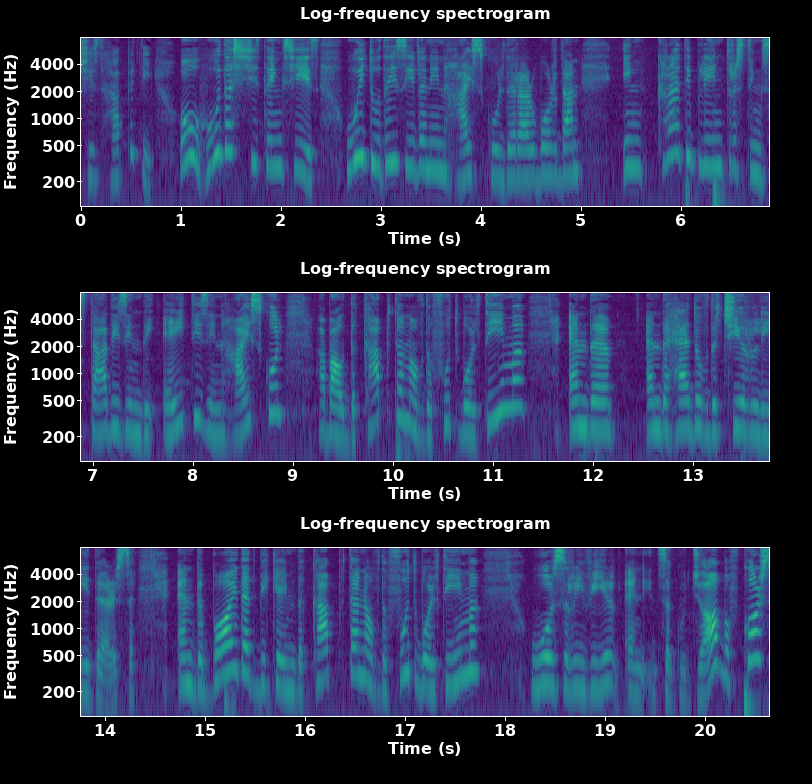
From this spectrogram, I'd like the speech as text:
she's happy. Oh, who does she think she is? We do this even in high school. There are were done incredibly interesting studies in the 80s in high school about the captain of the football team and the and the head of the cheerleaders. And the boy that became the captain of the football team was revered, and it's a good job, of course,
